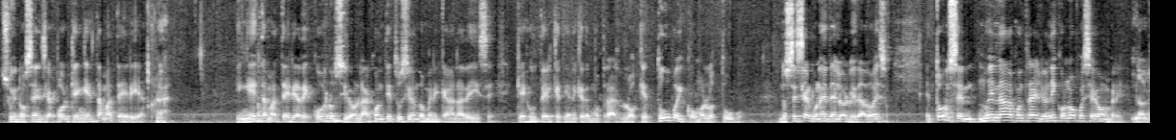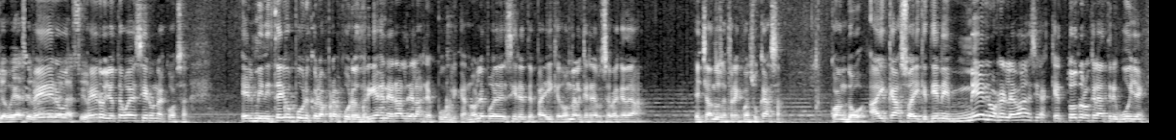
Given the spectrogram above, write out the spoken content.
su inocencia, porque en esta materia, Ah, en esta materia de corrupción, la constitución dominicana dice que es usted el que tiene que demostrar lo que tuvo y cómo lo tuvo. No sé si a alguna gente le ha olvidado eso. Entonces, no hay nada contra él, yo ni conozco a ese hombre. no, yo voy a hacer una Pero, revelación. pero yo te voy a decir una cosa. El Ministerio Público y la Procuraduría General de la República no le puede decir a este país que Donald Guerrero se va a quedar echándose fresco en su casa. Cuando hay casos ahí que tienen menos relevancia que todo lo que le atribuyen,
